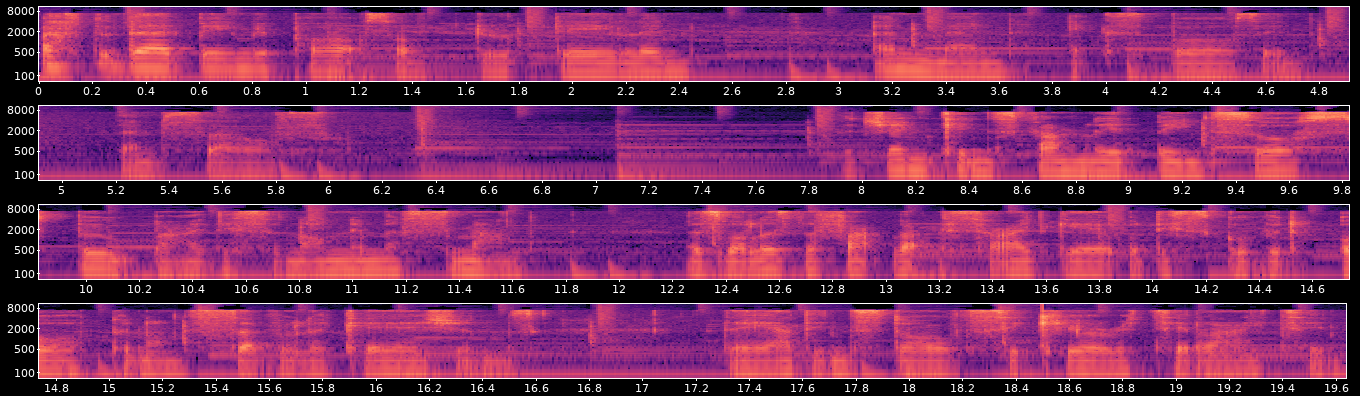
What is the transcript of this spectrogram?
after there had been reports of drug dealing and men exposing themselves. The Jenkins family had been so spooked by this anonymous man, as well as the fact that the side gate was discovered open on several occasions, they had installed security lighting.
